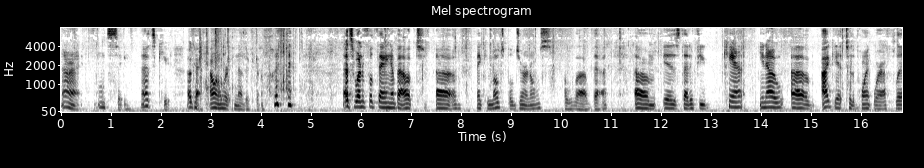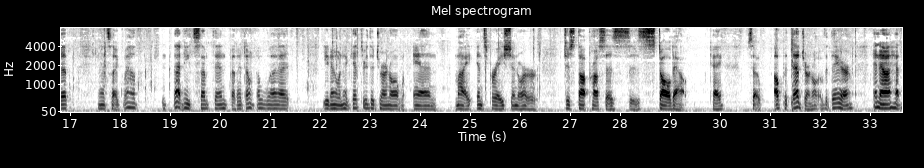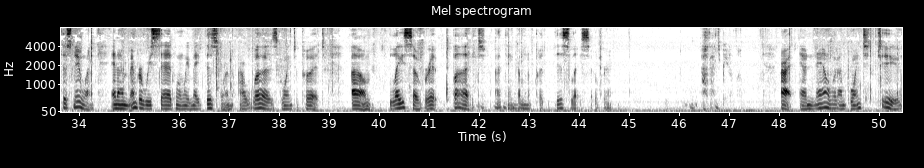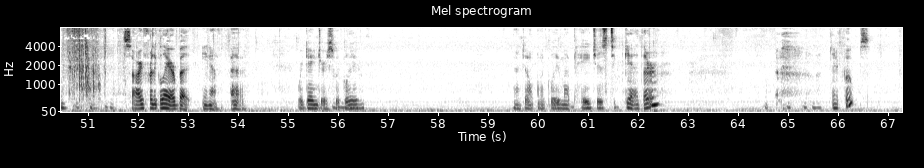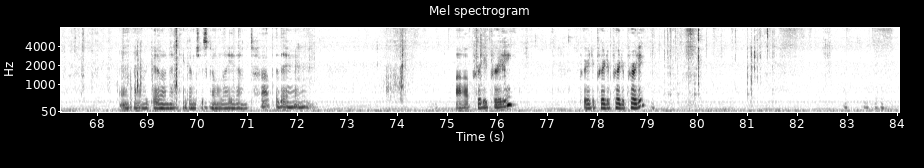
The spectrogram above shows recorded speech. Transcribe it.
All right, let's see. That's cute. Okay, I want to work another journal. That's wonderful thing about uh, making multiple journals. I love that. Um, is that if you can't, you know, uh, I get to the point where I flip and it's like, well, that needs something, but I don't know what, you know, and I get through the journal and my inspiration or just thought process is stalled out, okay? So I'll put that journal over there. And now I have this new one. And I remember we said when we made this one, I was going to put um, lace over it, but I think I'm going to put this lace over it. Oh, that's beautiful. All right, and now what I'm going to do, sorry for the glare, but, you know, uh, we're dangerous with glue. I don't want to glue my pages together. There, oops. And there we go, and I think I'm just going to lay it on top of there. Oh, pretty, pretty. Pretty, pretty, pretty, pretty.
